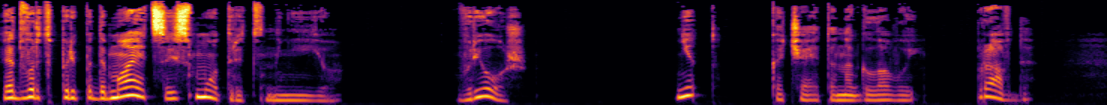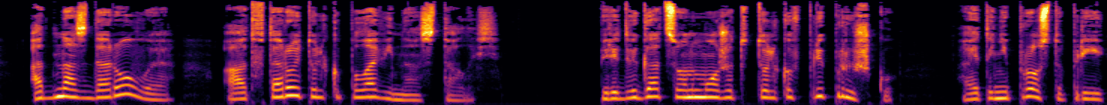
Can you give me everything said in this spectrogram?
Эдвард приподнимается и смотрит на нее. «Врёшь». Нет, качает она головой. Правда. Одна здоровая, а от второй только половина осталась. Передвигаться он может только в припрыжку, а это не просто при...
